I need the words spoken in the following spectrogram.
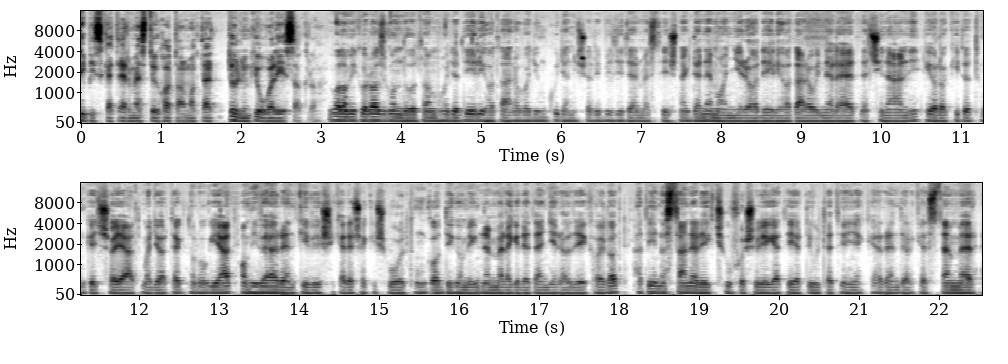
ribiszke termesztő hatalmak, tehát tőlünk jóval északra. Valamikor azt gondoltam, hogy a déli határa vagyunk ugyanis a ribizi termesztésnek, de nem annyira a déli határa, hogy ne lehetne csinálni. Kialakítottunk egy saját magyar technológiát, amivel rendkívül sikeresek is voltunk, addig, amíg nem melegedett ennyire az éghajlat. Hát én aztán elég csúfos véget ért ültetvényekkel rendelkeztem, mert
